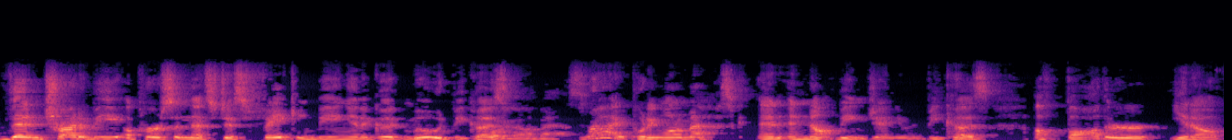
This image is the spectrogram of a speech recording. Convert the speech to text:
than try to be a person that's just faking being in a good mood because putting on a mask. Right, putting on a mask and and not being genuine because a father, you know,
